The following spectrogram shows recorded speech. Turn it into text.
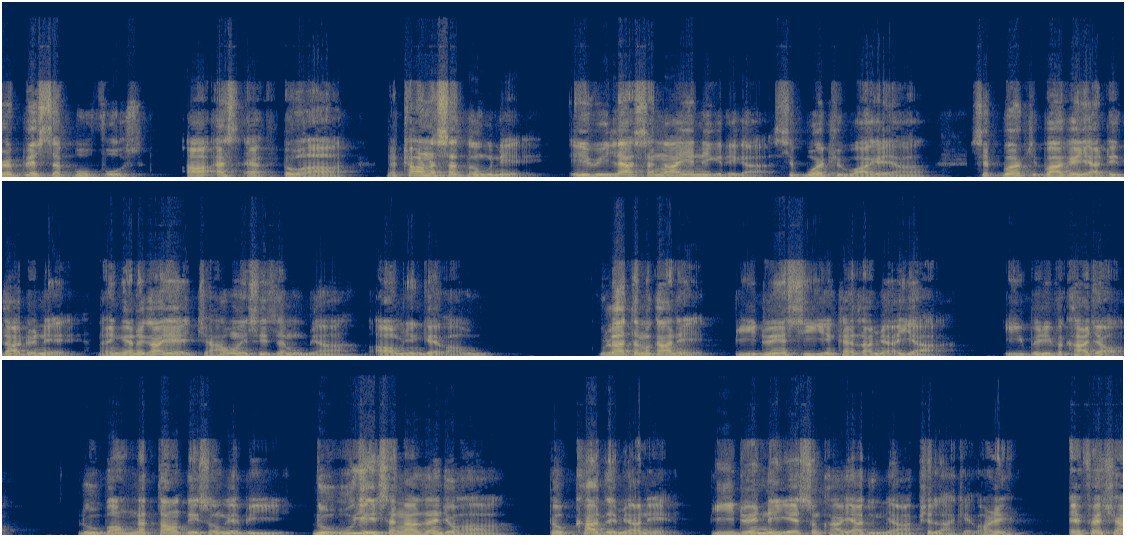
Rapid Support Force RSF တို့ဟာ2023ခုနှစ်ဧပြီလ15ရက်နေ့ကတည်းကစစ်ပွဲဖြစ်ပွားခဲ့ရာ စစ်ပွဲဖြစ်ပွားခဲ့ရာဒေသတွင်းနဲ့နိုင်ငံတကာရဲ့ဂျားဝင်ဆိတ်ဆက်မှုများမအောင်မြင်ခဲ့ပါဘူး။ကုလသမဂ္ဂနဲ့ပြည်တွင်းအစည်းအဝေးခန်းစားများအရာဤပြိပခါကြောင့်လူပေါင်း2000တေဆုံးခဲ့ပြီးလူဦးရေ15စန်းကျော်ဟာဒုက္ခသည်များနဲ့ပြည်တွင်းနေရဲဆွန့်ခါရသူများဖြစ်လာခဲ့ပါတယ်။ FHA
